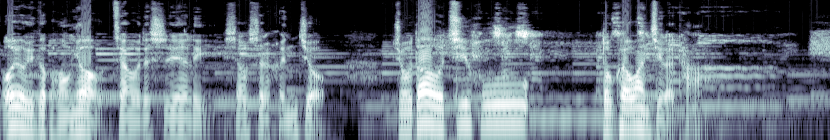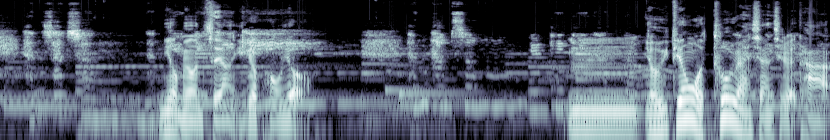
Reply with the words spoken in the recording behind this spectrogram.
我有一个朋友，在我的视野里消失了很久，久到几乎都快忘记了他。你有没有这样一个朋友？嗯，有一天我突然想起了他，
